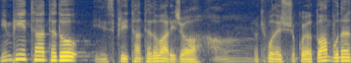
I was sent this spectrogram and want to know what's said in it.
인피니트한테도 인스피리트한테도 말이죠. 아. 이렇게 보내주셨고요. 또 한 분은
